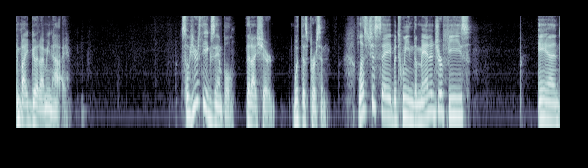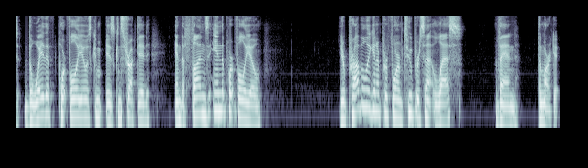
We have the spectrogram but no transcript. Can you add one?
And by good, I mean high. So here's the example that I shared with this person. Let's just say between the manager fees and the way the portfolio is, com- is constructed and the funds in the portfolio, you're probably going to perform 2% less than the market.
